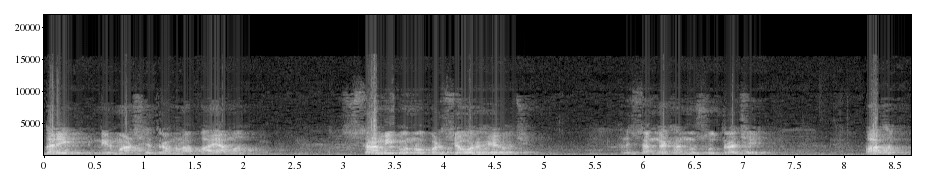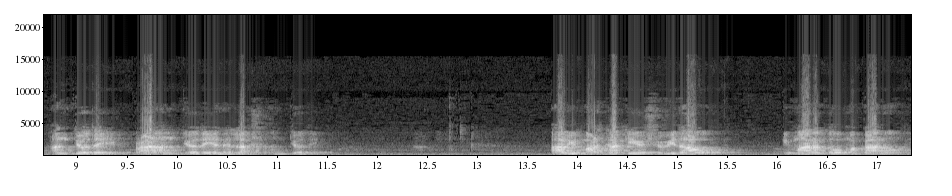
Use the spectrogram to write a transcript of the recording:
દરેક નિર્માણ ક્ષેત્રના પાયામાં શ્રમિકોનો પરસેવો રહેલો છે. અને સંગઠનનું સૂત્ર છે, પથ અંત્યોદય, પ્રાણ અંત્યોદય અને લક્ષ્ય અંત્યોદય. આવી માળખાકીય સુવિધાઓ, ઇમારતો, મકાનો,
